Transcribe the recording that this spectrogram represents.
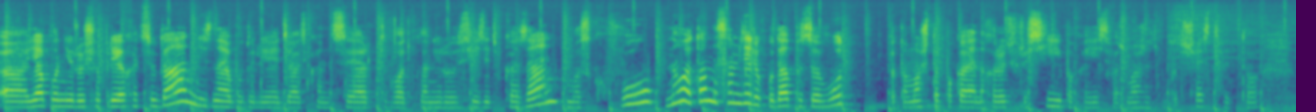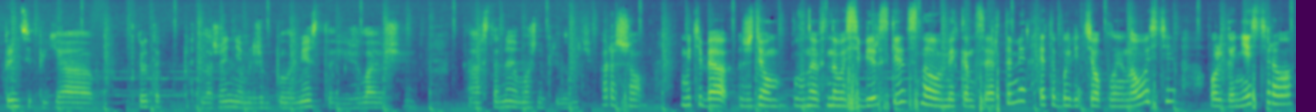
А, Я планирую еще приехать сюда. Не знаю, буду ли я делать концерт. Вот, планирую съездить в Казань, в Москву. Ну, а там, на самом деле, куда позовут. Потому что пока я нахожусь в России, пока есть возможность путешествовать, то, в принципе, я открыта к предложениям, лишь бы было место и желающие а остальное можно придумать. Хорошо. Мы тебя ждем вновь в Новосибирске с новыми концертами. Это были теплые новости. Ольга Нестерова.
